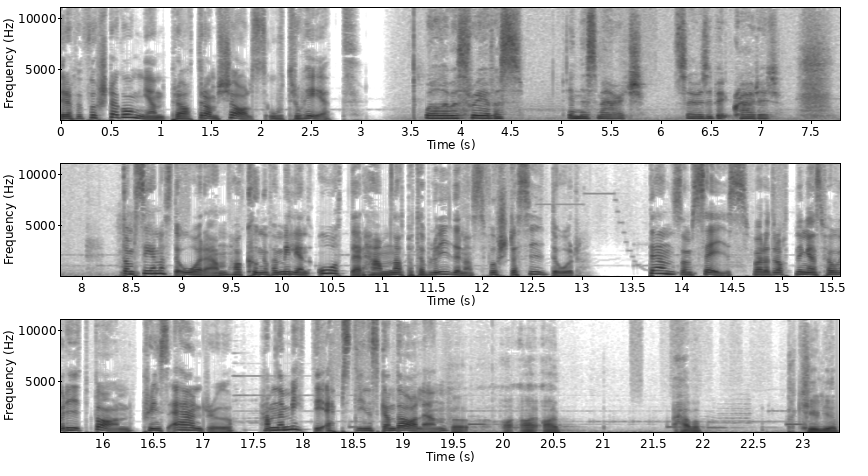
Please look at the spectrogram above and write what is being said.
där den för första gången pratar om Charles otrohet. Well, there were three of us in this marriage, so it was a bit crowded. De senaste åren har kungafamiljen åter hamnat på tabloidernas första sidor. Den som sägs vara drottningens favoritbarn, prins Andrew, hamnar mitt i Epstein-skandalen. Uh, I, I have a peculiar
